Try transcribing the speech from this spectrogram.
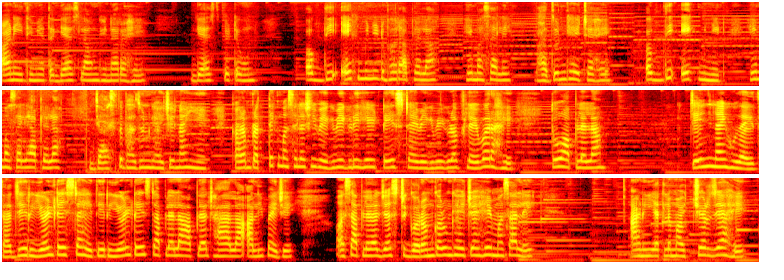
आणि इथे मी आता गॅस लावून घेणार आहे. गॅस पेटवून अगदी एक मिनिटभर आपल्याला हे मसाले भाजून घ्यायचे आहे. अगदी एक मिनिट. हे मसाले आपल्याला जास्त भाजून घ्यायचे नाही आहे कारण प्रत्येक मसाल्याची वेगवेगळी हे टेस्ट आहे वेगवेगळा फ्लेवर आहे. तो आपल्याला चेंज नाही होऊ द्यायचा. जे रिअल टेस्ट आहे ते रिअल टेस्ट आपल्याला आपल्या चहाला आली पाहिजे. असं आपल्याला जस्ट गरम करून घ्यायचे हे मसाले. आणि यातलं मॉइश्चर जे आहे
